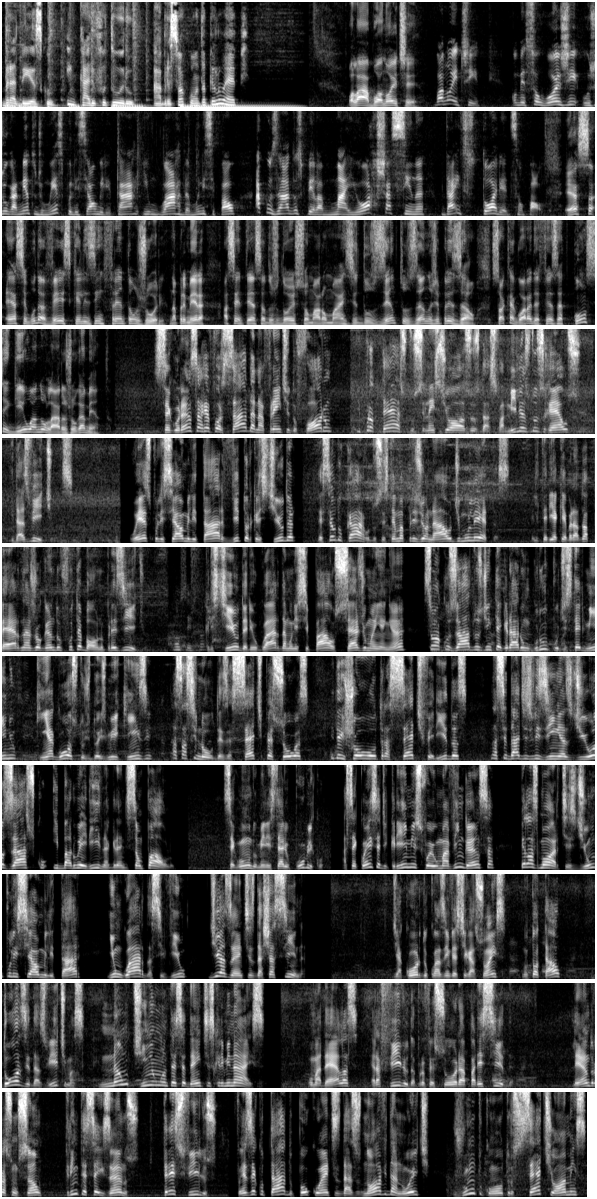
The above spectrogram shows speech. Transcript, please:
Bradesco, encare o futuro. Abra sua conta pelo app. Olá, boa noite. Boa noite. Começou hoje o julgamento de um ex-policial militar e um guarda municipal acusados pela maior chacina da história de São Paulo. Essa é a segunda vez que eles enfrentam o júri. Na primeira, a sentença dos dois somaram mais de 200 anos de prisão. Só que agora a defesa conseguiu anular o julgamento. Segurança reforçada na frente do fórum e protestos silenciosos das famílias dos réus e das vítimas. O ex-policial militar Vitor Cristilder desceu do carro do sistema prisional de muletas. Ele teria quebrado a perna jogando futebol no presídio. Cristilder e o guarda municipal Sérgio Manhanhã são acusados de integrar um grupo de extermínio que, em agosto de 2015, assassinou 17 pessoas e deixou outras sete feridas nas cidades vizinhas de Osasco e Barueri, na Grande São Paulo. Segundo o Ministério Público, a sequência de crimes foi uma vingança pelas mortes de um policial militar e um guarda civil dias antes da chacina. De acordo com as investigações, no total, 12 das vítimas não tinham antecedentes criminais. Uma delas era filho da professora Aparecida. Leandro Assunção, 36 anos, três filhos, foi executado pouco antes das nove da noite, junto com outros sete homens,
